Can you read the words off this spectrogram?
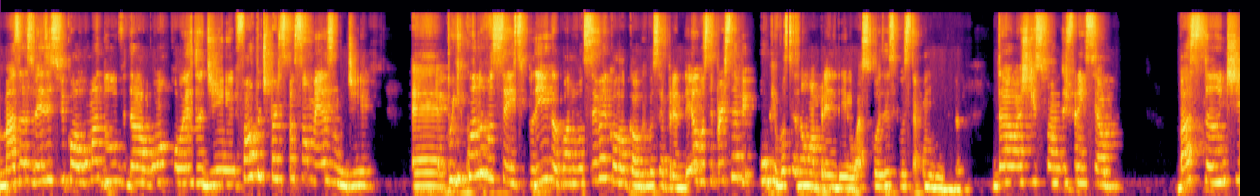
Mas, às vezes, ficou alguma dúvida, alguma coisa de falta de participação mesmo, de... É, porque quando você explica, quando você vai colocar o que você aprendeu, você percebe o que você não aprendeu, as coisas que você está com dúvida. Então, eu acho que isso foi um diferencial bastante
